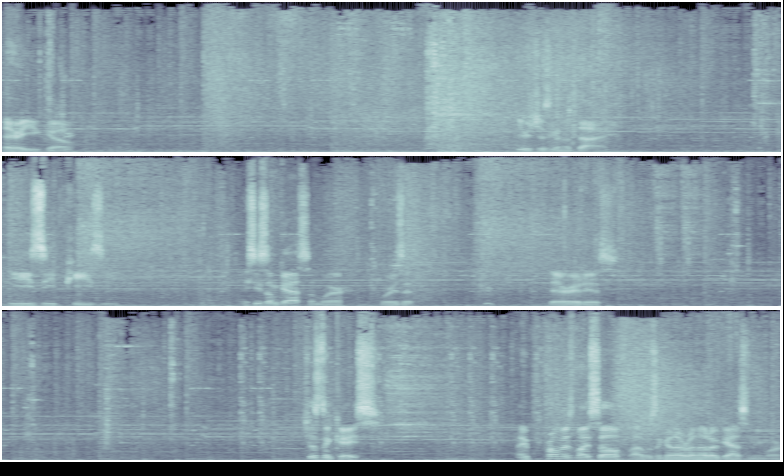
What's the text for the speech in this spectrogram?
There you go. You're just gonna die. Easy peasy. I see some gas somewhere. Where is it? There it is. Just in case. I promised myself I wasn't gonna run out of gas anymore.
